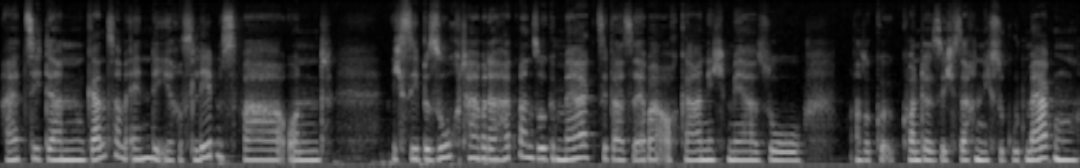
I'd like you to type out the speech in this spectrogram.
als sie dann ganz am Ende ihres Lebens war und ich sie besucht habe, da hat man so gemerkt, sie war selber auch gar nicht mehr so, also konnte sich Sachen nicht so gut merken.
